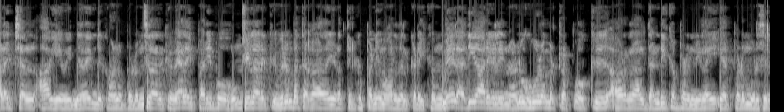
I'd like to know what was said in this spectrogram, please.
அலைச்சல் ஆகியவை நிறைந்து காணப்படும். சிலருக்கு வேலை பறிபோகும் சிலருக்கு விரும்பத்தகாத இடத்திற்கு பணிமாறுதல் கிடைக்கும். மேல் அதிகாரிகளின் அனுகூலமற்ற போக்கு அவர்களால் தண்டிக்கப்படும் நிலை ஏற்படும் ஒரு சில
